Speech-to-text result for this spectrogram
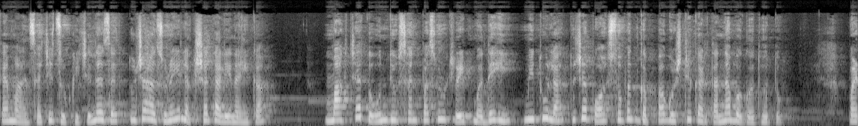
त्या माणसाची चुकीची नजर तुझ्या अजूनही लक्षात आली नाही का? मागच्या दोन दिवसांपासून ट्रिपमध्येही मी तुला तुझ्या बॉससोबत गप्पा गोष्टी करताना बघत होतो. पण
